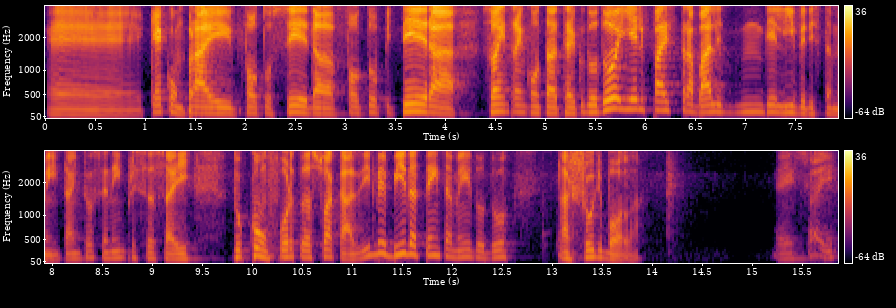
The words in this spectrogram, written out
é, quer comprar aí, faltou seda, faltou piteira, só entrar em contato aí com o Dodô e ele faz trabalho em deliveries também, tá? Então você nem precisa sair do conforto da sua casa. E bebida tem também, Dodô, tá show de bola. É isso aí.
